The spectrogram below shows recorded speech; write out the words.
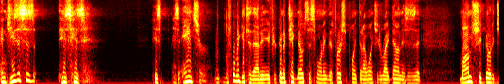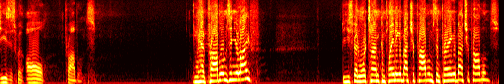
And Jesus is his his his his answer. Before we get to that, if you're going to take notes this morning, the first point that I want you to write down is, is that moms should go to Jesus with all problems. You have problems in your life? Do you spend more time complaining about your problems than praying about your problems?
